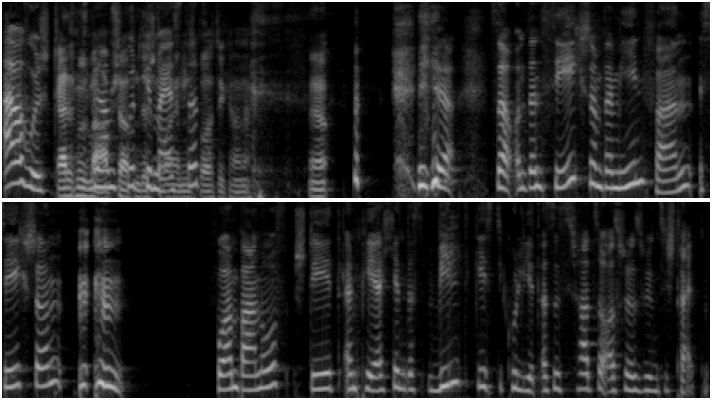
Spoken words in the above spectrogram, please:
Aber wurscht. Ja, das muss man Wir abschaffen, gut das Streuen, das gemeistert. braucht ja keiner. Ja. Ja, so, und dann sehe ich schon beim Hinfahren, sehe ich schon, vor dem Bahnhof steht ein Pärchen, das wild gestikuliert. Also es schaut so aus, als würden sie streiten.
